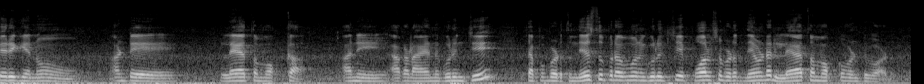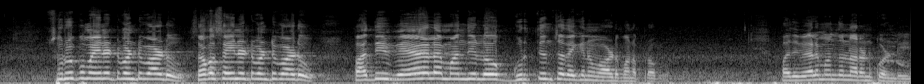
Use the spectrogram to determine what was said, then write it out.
పెరిగెను. అంటే లేత మొక్క అని అక్కడ ఆయన గురించి చెప్పబడుతుంది. యేసు ప్రభువుని గురించి పోల్చబడుతుంది. ఏమంటే లేత మొక్క వంటి వాడు. సురూపమైనటువంటి వాడు సొగసైనటువంటి వాడు పదివేల మందిలో గుర్తించదగిన వాడు మన ప్రభు. పదివేల మంది ఉన్నారనుకోండి.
